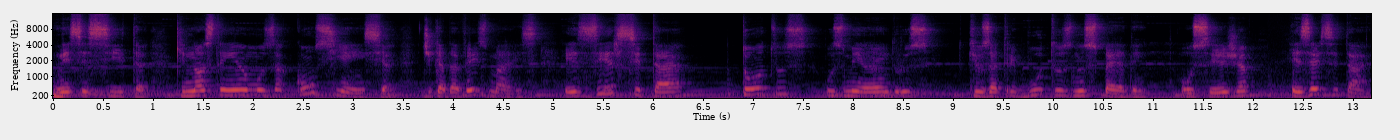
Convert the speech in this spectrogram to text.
necessita que nós tenhamos a consciência de cada vez mais exercitar todos os meandros que os atributos nos pedem, ou seja, exercitar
